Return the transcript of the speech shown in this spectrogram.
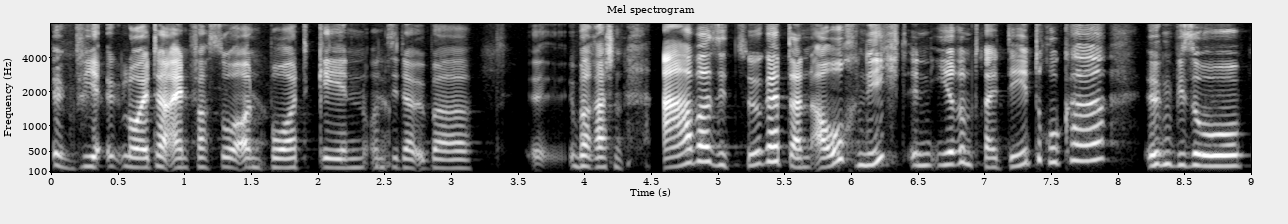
irgendwie Leute einfach so an Bord gehen und Ja. sie da über, äh, überraschen. Aber sie zögert dann auch nicht, in ihrem 3D-Drucker irgendwie so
